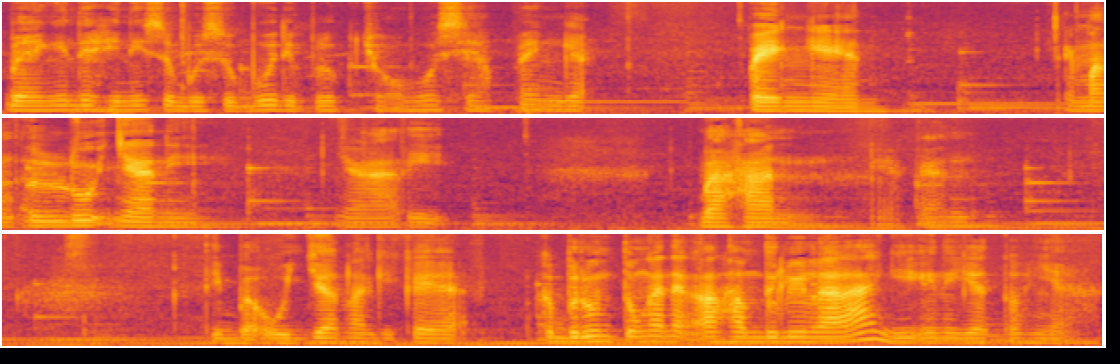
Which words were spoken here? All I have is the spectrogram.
Bayangin deh ini subuh subuh dipeluk cowok siapa yang nggak pengen? Emang elunya nih nyari bahan ya kan tiba hujan lagi kayak keberuntungan yang alhamdulillah lagi ini jatuhnya.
